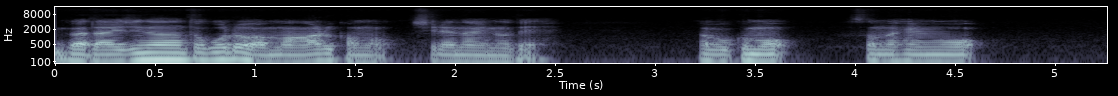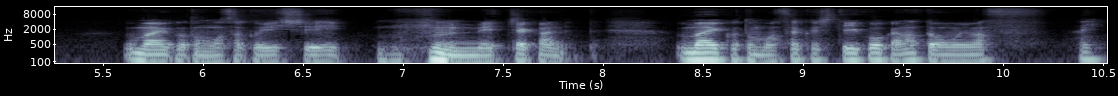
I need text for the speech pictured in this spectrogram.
が大事なところはまああるかもしれないので、まあ、僕もその辺をうまいこと模索して、めっちゃ感じた。うまいこと模索していこうかなと思います。はい。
